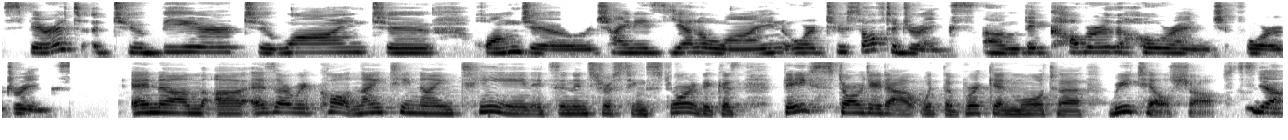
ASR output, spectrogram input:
spirit, to beer, to wine, to Huangjiu, Chinese yellow wine, or to soft drinks. Um, they cover the whole range for drinks. And um, uh, as I recall, 1919, it's an interesting story because they started out with the brick and mortar retail shops. Yeah.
